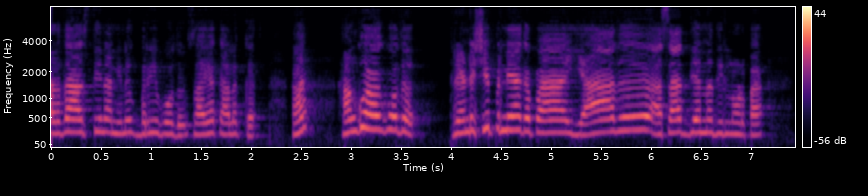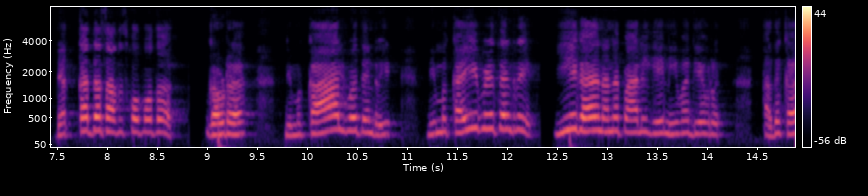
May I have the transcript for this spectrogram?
ಅರ್ಧ ಆಸ್ತಿ ನಾನು ನಿನಗೆ ಬರೀಬೋದು ಸಾಯೋ ಕಾಲಕ್ಕೆ ಹಾ ಹಂಗೂ ಆಗ್ಬೋದು. ಫ್ರೆಂಡ್ಶಿಪ್ನ್ಯಾಗಪ್ಪ ಯಾವುದು ಅಸಾಧ್ಯ ಅನ್ನೋದಿಲ್ಲ ನೋಡಪ್ಪ. ಬೆಕ್ಕದ ಸಾಧಿಸ್ಕೋಬೋದು. ಗೌಡ್ರ, ನಿಮ್ಮ ಕಾಲ್ ಬೀಳ್ತೇನ್ರಿ. ನಿಮ್ಮ ಕೈ ಬೀಳ್ತೇನ್ರಿ. ಈಗ ನನ್ನ ಪಾಲಿಗೆ ನೀವ ದೇವ್ರು. ಅದಕ್ಕೆ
